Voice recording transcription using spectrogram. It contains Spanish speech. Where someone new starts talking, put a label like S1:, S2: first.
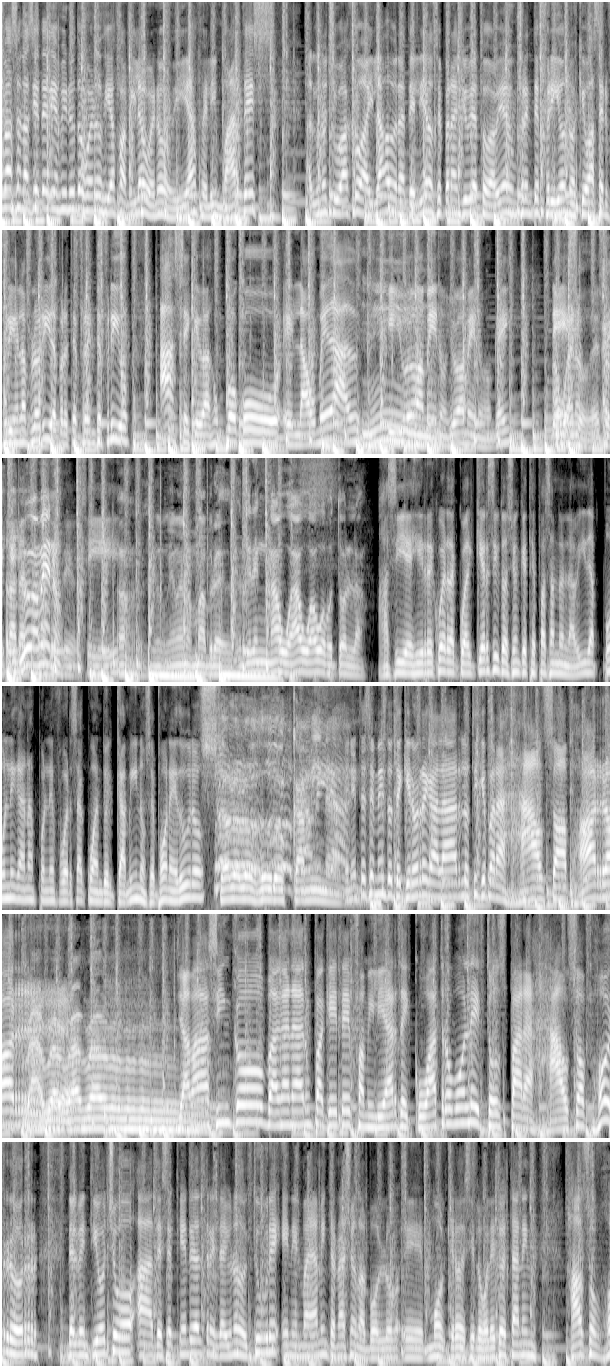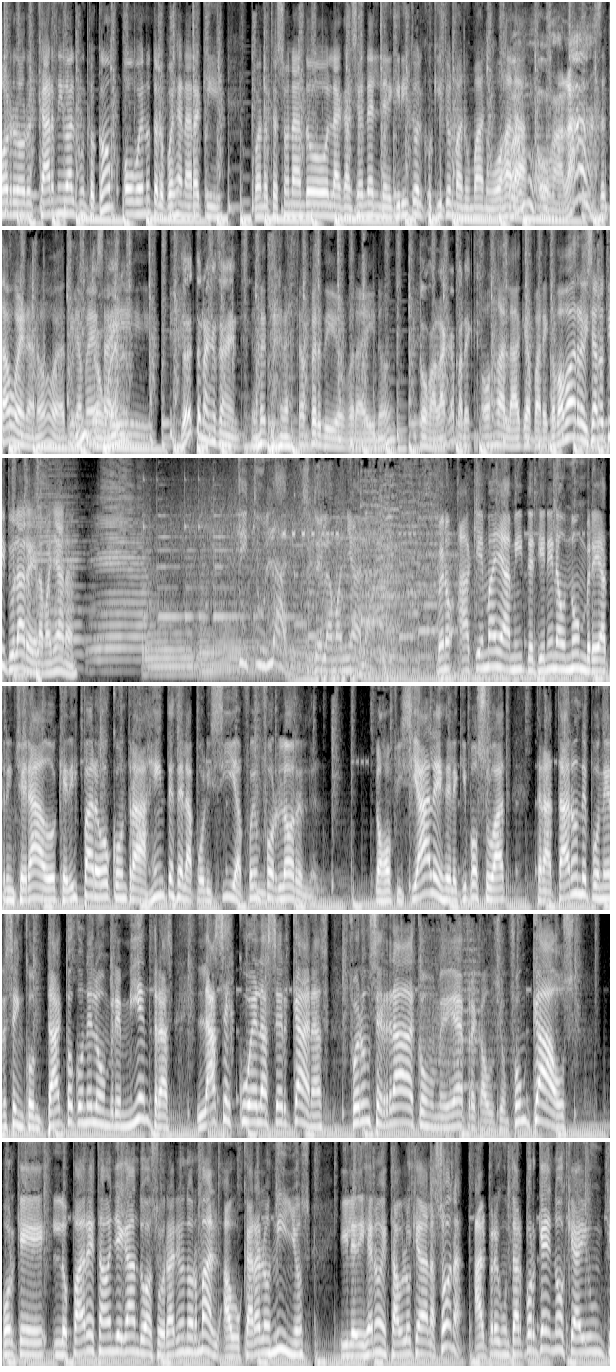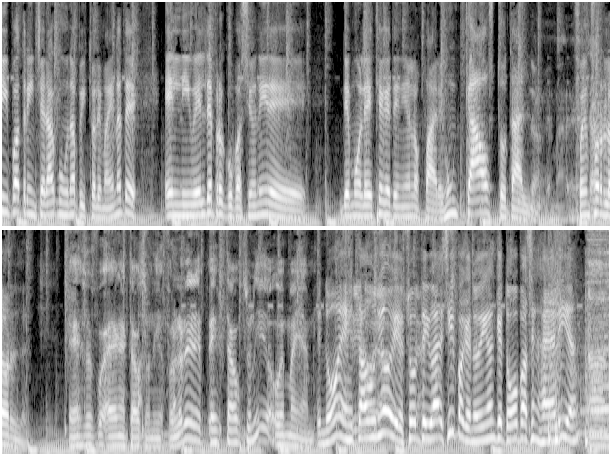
S1: y
S2: más son las 7, 10 minutos. Buenos días, familia. Buenos días. Feliz martes. Algunos chubascos aislados durante el día. No se esperan lluvia todavía. Hay un frente frío. No es que va a ser frío en la Florida, pero este frente frío hace que baje un poco eh, la humedad y llueva menos. Llueva menos, ¿ok? De
S3: Ah, bueno.
S2: eso, de eso
S3: ¿Que
S2: trata
S3: llueva menos?
S2: Sí.
S3: Ah, menos más, bro. Tienen agua, agua, agua por todos lados.
S2: Así es. Y recuerda, cualquier situación que estés pasando en la vida, ponle ganas, ponle fuerza. Cuando el camino se pone duro.
S3: Solo los duros caminan.
S2: En este segmento te quiero regalar los tickets para House of Horror. Llamada 5 va a ganar un paquete familiar de cuatro boletos para House of Horror del 28 a- de septiembre al 31 de octubre en el Miami International Ball, eh, Mall. Quiero decir, los boletos están en houseofhorrorcarnival.com o bueno, te lo puedes ganar aquí cuando esté sonando la canción del Negrito, el Coquito, el Manu Manu. Ojalá.
S3: Vamos, ojalá.
S2: Esa está buena, ¿no? Voy a tirarme
S3: Está
S2: esa
S3: buena.
S2: ahí.
S3: ¿Dónde estarán esa gente?
S2: Están perdidos por ahí, ¿no?
S3: Ojalá que aparezca.
S2: Ojalá que aparezca. Vamos a revisar los titulares de la mañana.
S4: Titulares de la mañana.
S2: Bueno, aquí en Miami detienen a un hombre atrincherado que disparó contra agentes de la policía. Fue en Fort Lauderdale. Los oficiales del equipo SWAT trataron de ponerse en contacto con el hombre mientras las escuelas cercanas fueron cerradas como medida de precaución. Fue un caos porque los padres estaban llegando a su horario normal a buscar a los niños y le dijeron está bloqueada la zona. Al preguntar por qué, no, que hay un tipo atrincherado con una pistola. Imagínate el nivel de preocupación y de, de molestia que tenían los padres. Un caos total.
S3: No, mi madre.
S2: Fue en Fort Lauderdale.
S3: Eso fue en Estados Unidos. ¿Fue ¿Es Estados Unidos o es Miami?
S2: No, es Estados Unidos y eso te iba a decir para que no digan que todo pasa en Hialeah.
S3: Ah,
